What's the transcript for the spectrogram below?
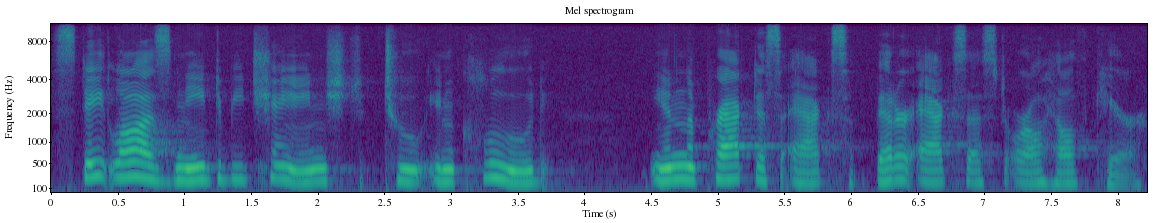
State laws need to be changed to include in the Practice Acts better access to oral health care.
